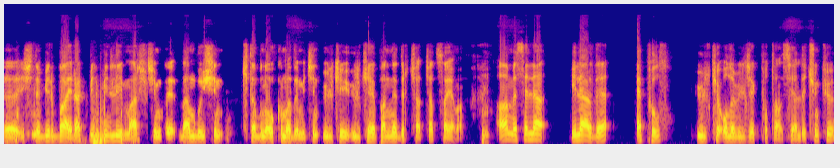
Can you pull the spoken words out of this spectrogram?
e, işte bir bayrak, bir milli marş. Şimdi ben bu işin kitabını okumadığım için ülkeyi ülke yapan nedir çat çat sayamam. Ama mesela ileride Apple ülke olabilecek potansiyelde. Çünkü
